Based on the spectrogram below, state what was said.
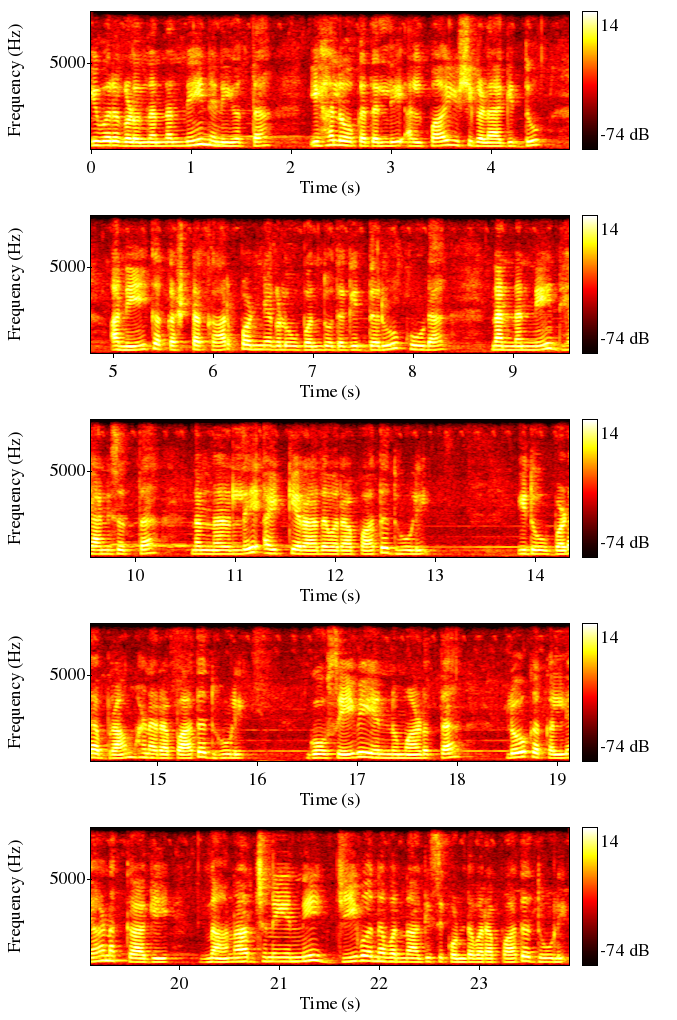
ಇವರುಗಳು ನನ್ನನ್ನೇ ನೆನೆಯುತ್ತಾ ಇಹಲೋಕದಲ್ಲಿ ಅಲ್ಪಾಯುಷಿಗಳಾಗಿದ್ದು, ಅನೇಕ ಕಷ್ಟ ಕಾರ್ಪಣ್ಯಗಳು ಬಂದೊದಗಿದ್ದರೂ ಕೂಡ ನನ್ನನ್ನೇ ಧ್ಯಾನಿಸುತ್ತಾ ನನ್ನಲ್ಲೇ ಐಕ್ಯರಾದವರ ಪಾದಧೂಳಿ. ಇದು ಬಡ ಬ್ರಾಹ್ಮಣರ ಪಾದಧೂಳಿ. ಗೋ ಸೇವೆಯನ್ನು ಮಾಡುತ್ತಾ ಲೋಕ ಕಲ್ಯಾಣಕ್ಕಾಗಿ ಜ್ಞಾನಾರ್ಜನೆಯನ್ನೇ ಜೀವನವನ್ನಾಗಿಸಿಕೊಂಡವರ ಪಾದಧೂಳಿ.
